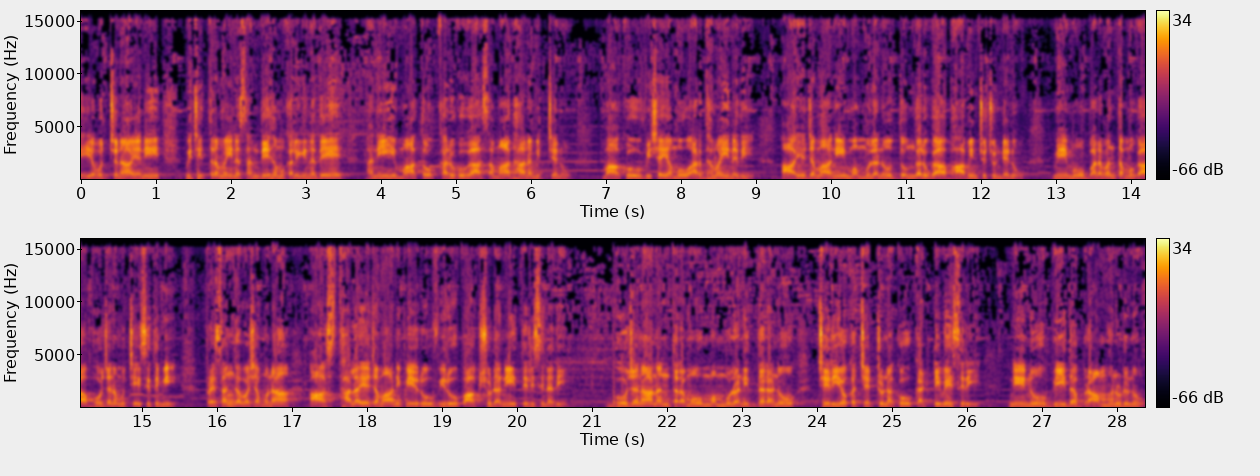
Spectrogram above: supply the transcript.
చేయవచ్చునాయని విచిత్రమైన సందేహము కలిగినదే అని మాతో కరుకుగా సమాధానమిచ్చెను. మాకు విషయము అర్థమైనది. ఆ యజమాని మమ్ములను దొంగలుగా భావించుచుండెను. మేము బలవంతముగా భోజనము చేసితిమి ప్రసంగవశమున ఆ స్థల యజమాని పేరు విరూపాక్షుడని తెలిసినది. భోజనానంతరము మమ్ములనిద్దరను చెరియొక చెట్టునకు కట్టివేసిరి. నేను బీద బ్రాహ్మణుడును.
